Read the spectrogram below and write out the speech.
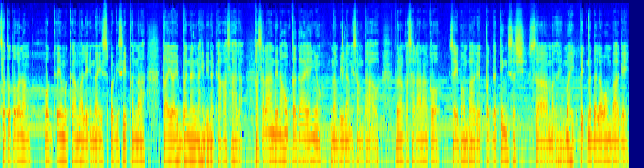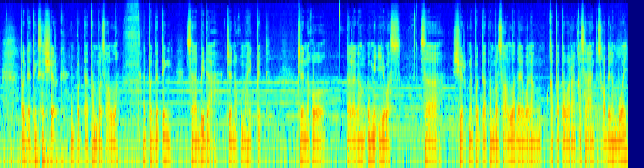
Sa totoo lang, huwag kayong magkamali na is pag-isipan na tayo ay banal na hindi nagkakasala. Kasalanan din akong kagaya nyo na bilang isang tao. Pero ang kasalanan ko sa ibang bagay, pagdating sa, sa ma- mahigpit na dalawang bagay, pagdating sa shirk, yung pagtatambal sa Allah, at pagdating sa bid'a, dyan ako mahigpit. Dyan ako talagang umiiwas sa shirk na pagtatambal sa Allah dahil walang kapatawaran kasalanan ito sa kabilang buhay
